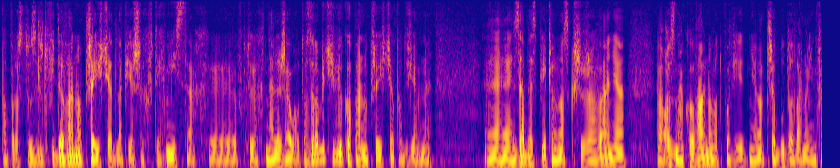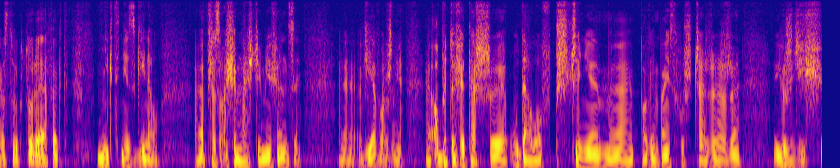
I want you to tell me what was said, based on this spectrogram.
po prostu zlikwidowano przejścia dla pieszych w tych miejscach, w których należało to zrobić i wykopano przejścia podziemne. Zabezpieczono skrzyżowania, oznakowano odpowiednio, przebudowano infrastrukturę, efekt nikt nie zginął. E, przez 18 miesięcy e, w Jaworznie. E, oby to się też udało w Pszczynie. Powiem Państwu szczerze, że już dziś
